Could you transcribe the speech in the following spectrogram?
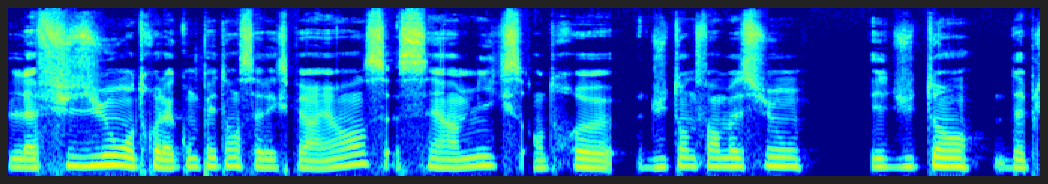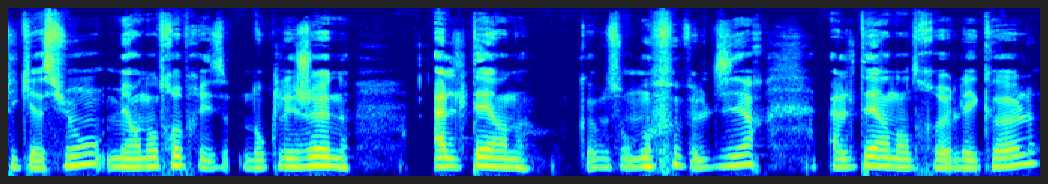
la fusion entre la compétence et l'expérience. C'est un mix entre du temps de formation et du temps d'application, mais en entreprise. Donc les jeunes alternent, comme son nom veut le dire, alternent entre l'école,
